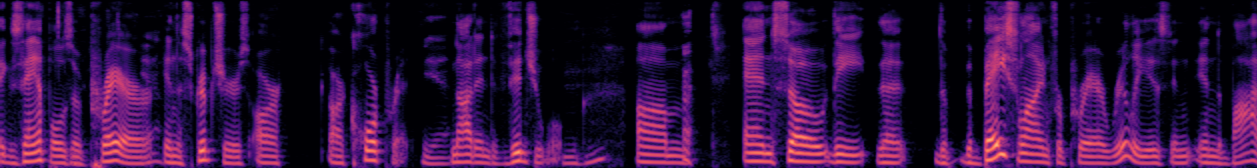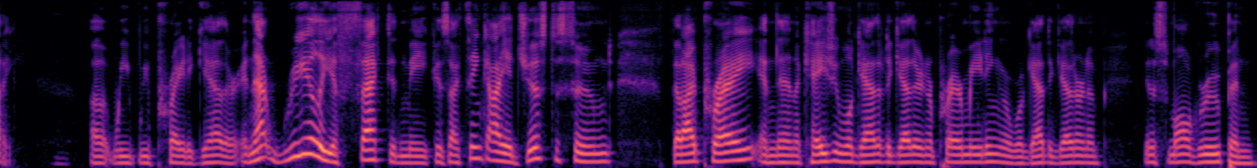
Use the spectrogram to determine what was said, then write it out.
examples of prayer Yeah. in the scriptures are are corporate, Yeah. not individual. hmm Um, and so the the the the baseline for prayer really is in in the body. Uh, we we pray together, and that really affected me because I think I had just assumed that I pray, and then occasionally we'll gather together in a prayer meeting, or we'll gather together in a in a small group, and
